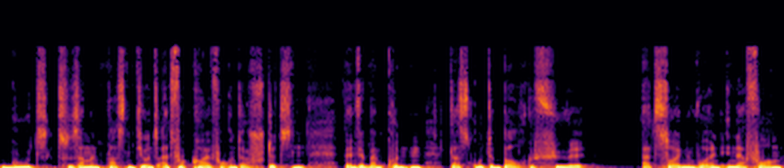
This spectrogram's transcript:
gut zusammenpassen, die uns als Verkäufer unterstützen, wenn wir beim Kunden das gute Bauchgefühl erzeugen wollen in der Form,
